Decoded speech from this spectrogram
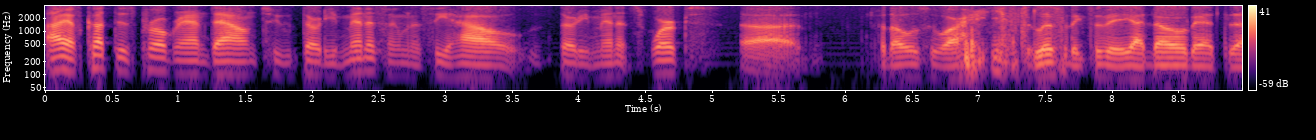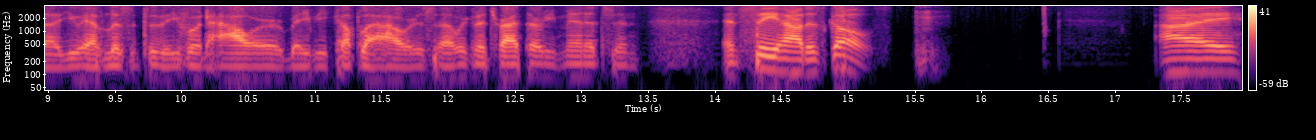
I have cut this program down to 30 minutes. I'm going to see how 30 minutes works. Uh, for those who are used to listening to me, I know that uh, you have listened to me for an hour, maybe a couple of hours. Uh, we're going to try 30 minutes and and see how this goes. I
